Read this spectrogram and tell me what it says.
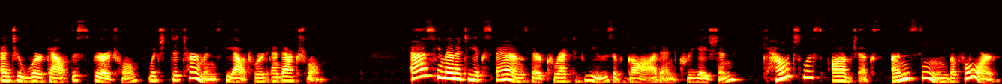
and to work out the spiritual which determines the outward and actual. As humanity expands their correct views of God and creation, countless objects unseen before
